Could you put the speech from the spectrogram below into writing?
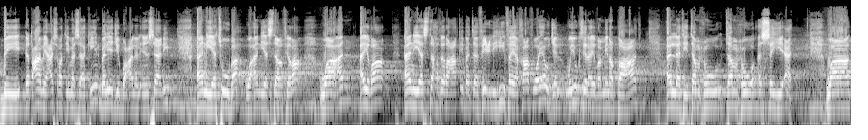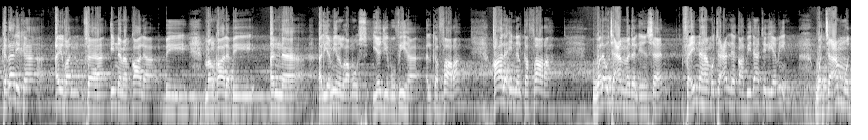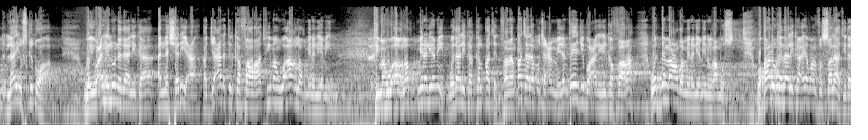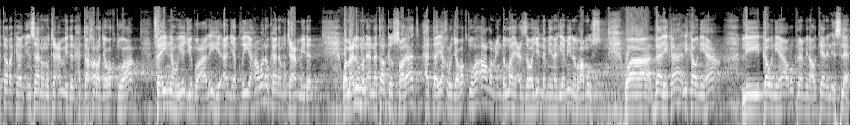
بإطعام عشرة مساكين بل يجب على الإنسان أن يتوب وأن يستغفر وأن أيضا أن يستحضر عاقبه فعله فيخاف ويوجل ويكثر أيضا من الطاعات التي تمحو تمحو السيئات. وكذلك أيضا فإن من قال من قال بأن اليمين الغموس يجب فيها الكفارة قال إن الكفارة ولو تعمد الإنسان فإنها متعلقة بذات اليمين والتعمد لا يسقطها ويعللون ذلك أن الشريعة قد جعلت الكفارات فيما هو أغلظ من اليمين. فيما هو أغلظ من اليمين وذلك كالقتل. فمن قتل متعمدا فيجب عليه الكفارة والدم أعظم من اليمين الغموس وقالوا كذلك أيضا في الصلاة إذا تركها الإنسان متعمدا حتى خرج وقتها فإنه يجب عليه أن يقضيها ولو كان متعمدا. ومعلوم أن ترك الصلاة حتى يخرج وقتها أعظم عند الله عز وجل من اليمين الغموس وذلك لكونها لكونها ركنا من أركان الإسلام.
